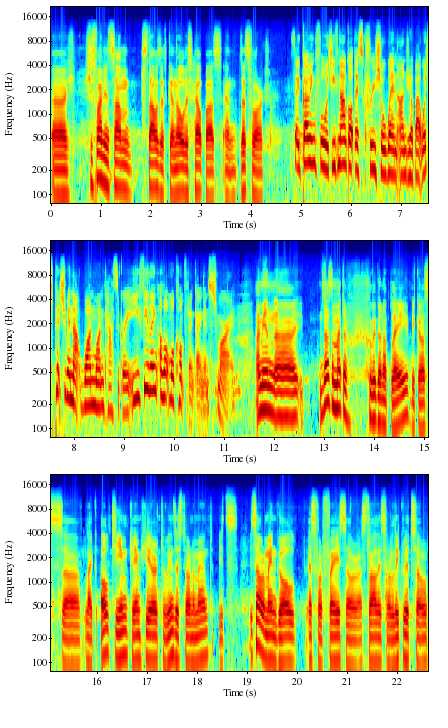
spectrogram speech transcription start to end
Uh, he's finding some stuff that can always help us, and that's worked. So going forward, you've now got this crucial win under your belt, which puts you in that 1-1 category. Are you feeling a lot more confident going into tomorrow? I mean, uh, doesn't matter who we're gonna play because uh, like all team came here to win this tournament. It's it's our main goal as for FaZe or Astralis or Liquid. So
